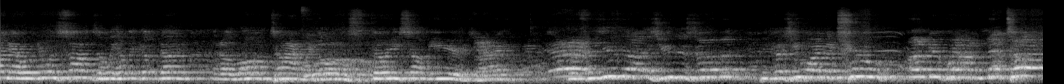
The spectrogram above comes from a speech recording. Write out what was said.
right now. We're doing songs that we haven't done in a long time, like almost 30 something years, right? But for you guys, you deserve it because you are the true underground metal.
